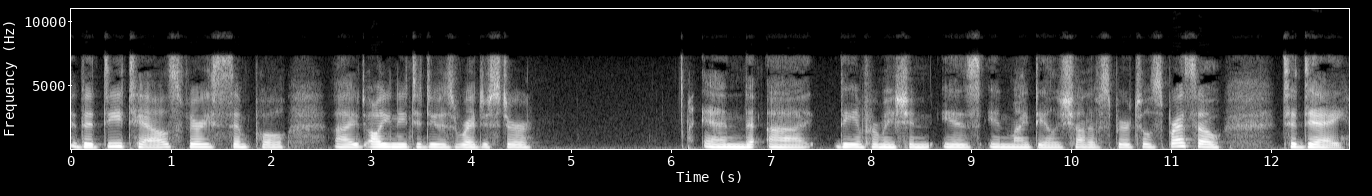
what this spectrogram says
the details, very simple. Uh, all you need to do is register, and uh, the information is in my daily shot of spiritual espresso today.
